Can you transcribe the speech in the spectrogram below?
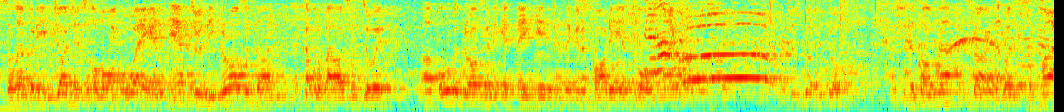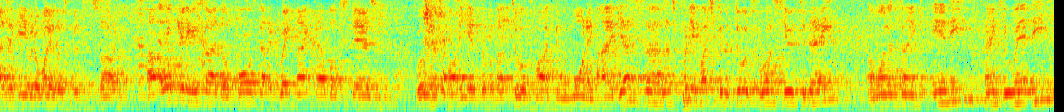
celebrity judges along the way. And after the girls are done, a couple of hours into it, all the girls are going to get naked and they're going to party at Paul's nightclub upstairs, which is really cool. I should have told him that. I'm sorry. That was a surprise. I gave it away, Elizabeth. I'm sorry. Uh, all kidding aside, though, Paul's got a great nightclub upstairs, and we're going to party here until about 2 o'clock in the morning. I guess uh, that's pretty much going to do it for us here today. I want to thank Andy. Thank you, Andy.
